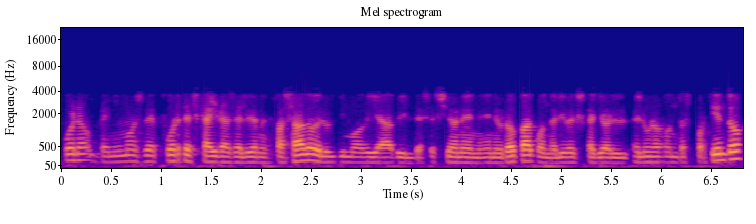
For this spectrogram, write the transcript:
Bueno, venimos de fuertes caídas del viernes pasado, el último día hábil de sesión en, en Europa, cuando el IBEX cayó el, el 1,2%.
